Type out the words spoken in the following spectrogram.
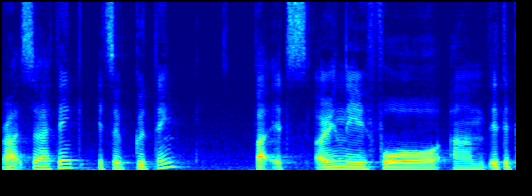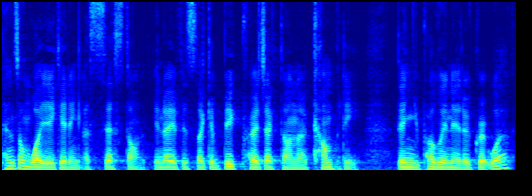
Right? So I think it's a good thing, but it's only for, um, it depends on what you're getting assessed on. You know, if it's like a big project on a company, then you probably need a group work.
